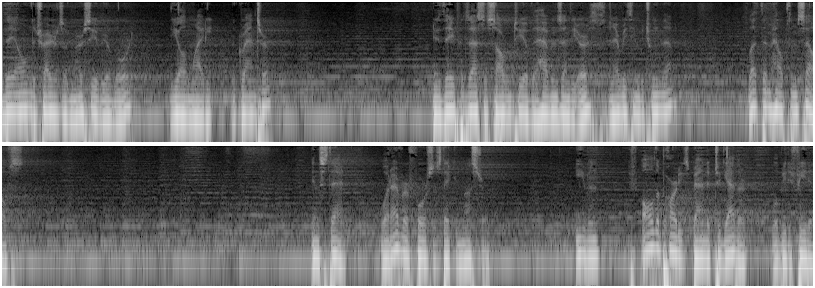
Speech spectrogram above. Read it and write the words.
they own the treasures of mercy of your Lord, the Almighty, the Granter? Do they possess the sovereignty of the heavens and the earth and everything between them? Let them help themselves. Instead, whatever forces they can muster, even if all the parties banded together, will be defeated.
